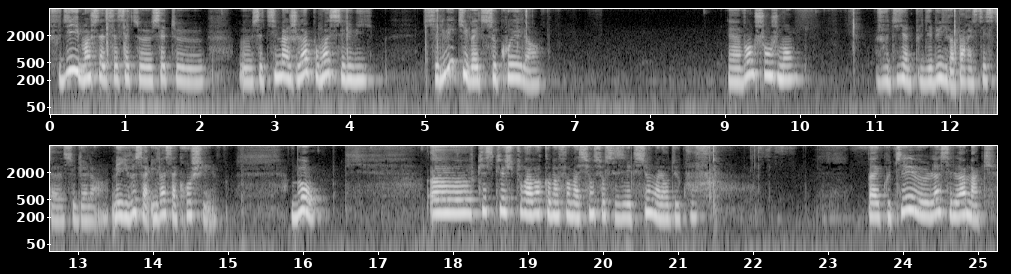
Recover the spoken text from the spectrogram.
Je vous dis, moi, cette, cette, cette, euh, cette image-là, pour moi, c'est lui. C'est lui qui va être secoué, là. Il y a un vent de changement. Je vous dis, hein, depuis le début, il va pas rester ce, gars-là. Mais il, veut ça, il va s'accrocher. Bon. Euh, qu'est-ce que je pourrais avoir comme information sur ces élections, alors, du coup? Bah, écoutez, là, c'est le hamac.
